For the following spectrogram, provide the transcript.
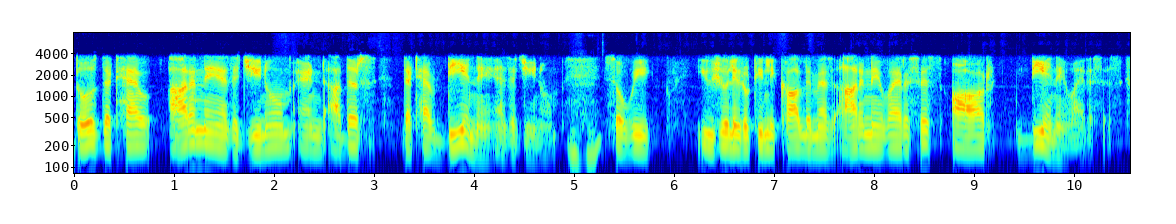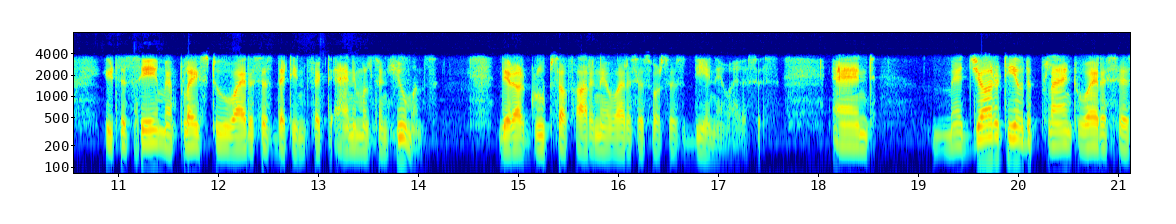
those that have RNA as a genome, and others that have DNA as a genome. Mm-hmm. So we usually routinely call them as RNA viruses or DNA viruses. It's the same applies to viruses that infect animals and humans. There are groups of RNA viruses versus DNA viruses. And majority of the plant viruses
